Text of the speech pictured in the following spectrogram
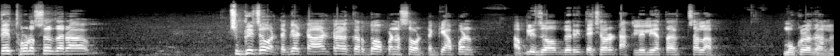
ते थोडंसं जरा चुकीचं वाटतं किंवा टाळटाळ करतो आपण असं वाटतं की आपण आपली जबाबदारी त्याच्यावर टाकलेली आता चला मोकळं झालं.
